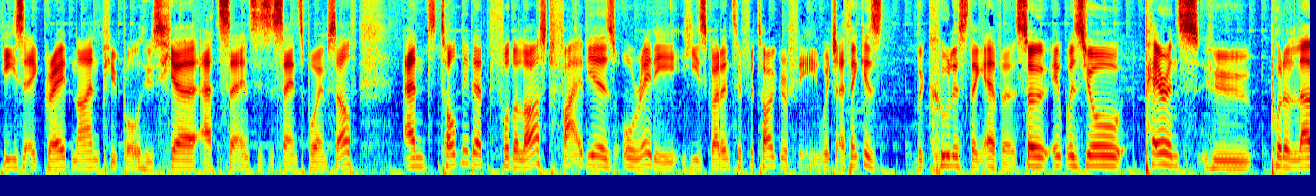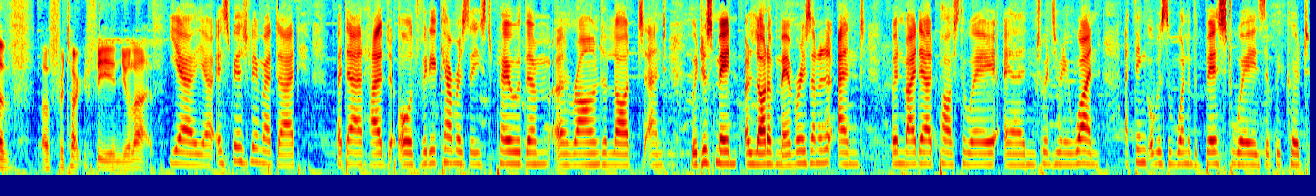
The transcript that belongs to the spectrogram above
He's a grade nine pupil who's here at Saints. He's a Saints boy himself and told me that for the last five years already, he's got into photography, which I think is the coolest thing ever. So it was your parents who put a love of photography in your life. Yeah, yeah, especially my dad. My dad had old video cameras. I used to play with them around a lot, and we just made a lot of memories on it. And when my dad passed away in 2021, I think it was one of the best ways that we could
